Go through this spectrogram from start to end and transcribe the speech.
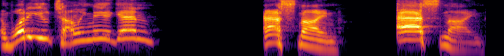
And what are you telling me again? Asinine. Asinine.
